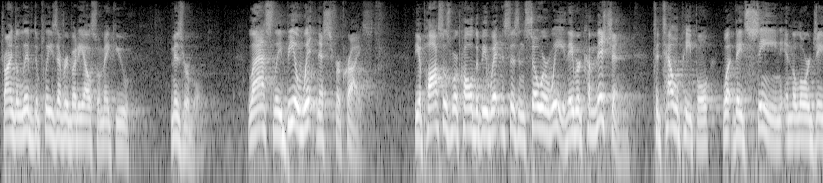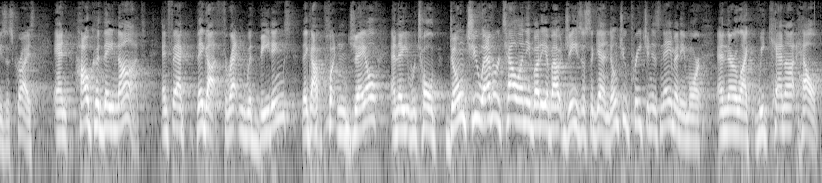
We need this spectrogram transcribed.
Trying to live to please everybody else will make you miserable. Lastly, be a witness for Christ. The apostles were called to be witnesses, and so were we. They were commissioned to tell people what they'd seen in the Lord Jesus Christ. And how could they not? In fact, they got threatened with beatings, they got put in jail, and they were told, Don't you ever tell anybody about Jesus again. Don't you preach in his name anymore. And they're like, We cannot help.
